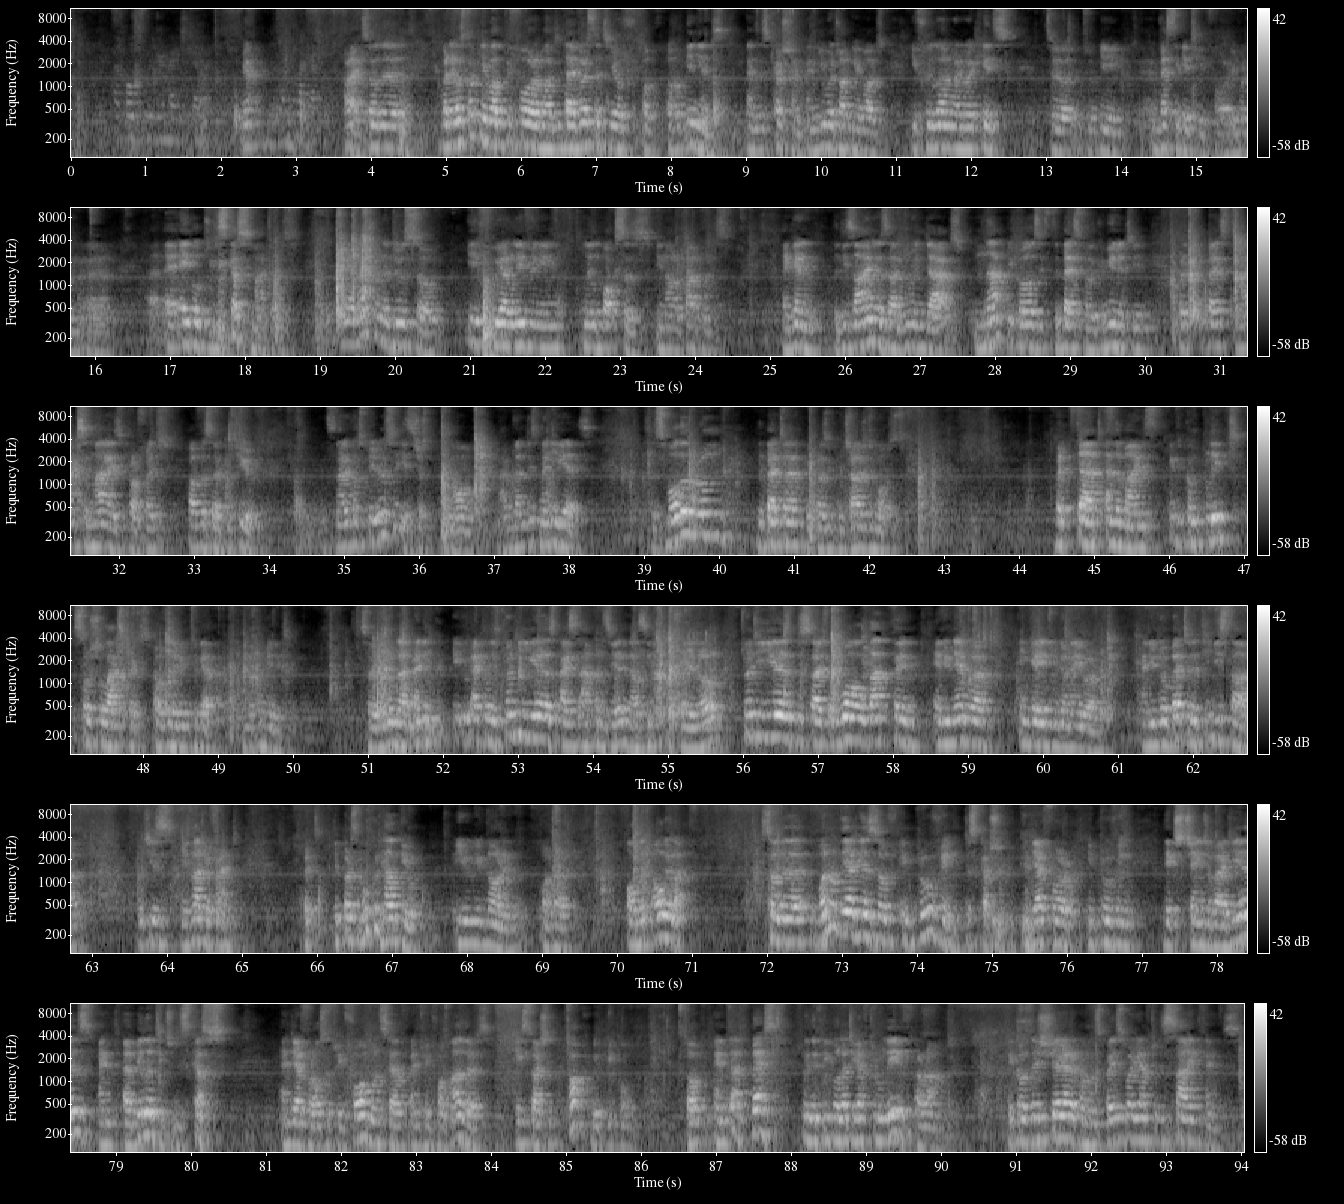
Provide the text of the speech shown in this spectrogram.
and hopefully you make together. Yeah. Something like that. All right. So the what I was talking about before about the diversity of, of, of opinions and discussion, and you were talking about if we learn when we're kids to to be investigative or even uh, uh, able to discuss matters, we are not going to do so if we are living in little boxes in our apartments. Again, the designers are doing that not because it's the best for the community, but it's the best to maximize profit of a certain few. It's not a conspiracy, it's just normal. I've done this many years. The smaller the room, the better, because you can charge the most. But that undermines the complete social aspects of living together in the community. So you know that any, actually 20 years as happens here in Helsinki, so you know, 20 years besides a wall, that thing, and you never engage with your neighbor. And you know better the TV star, which is, is not your friend. But the person who could help you, you ignore him or her all, the, all your life. So the, one of the ideas of improving discussion, and therefore improving the exchange of ideas and ability to discuss, and therefore also to inform oneself and to inform others, is to actually talk with people. Talk, and at best with the people that you have to live around. Because they share a common space where you have to decide things.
